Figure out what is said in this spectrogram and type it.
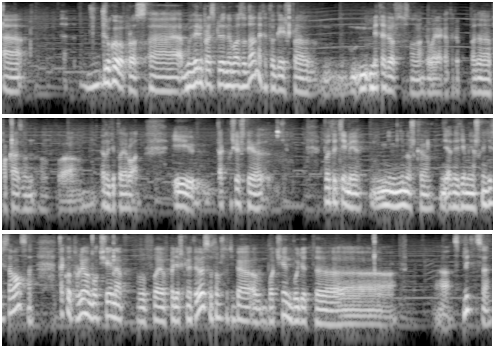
Э, другой вопрос. Э, мы говорим про распределенную базу данных, это ты говоришь про метаверс, условно говоря, который показан в э, Ready Player One. И так получается, что я в этой теме немножко, этой теме немножко интересовался. Так вот, проблема блокчейна в, в, в поддержке метаверса в том, что у тебя блокчейн будет э, э, сплититься,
